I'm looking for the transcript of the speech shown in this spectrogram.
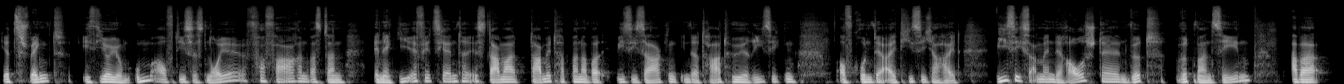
Jetzt schwenkt Ethereum um auf dieses neue Verfahren, was dann energieeffizienter ist. Damit hat man aber, wie Sie sagen, in der Tat höhere Risiken aufgrund der IT-Sicherheit. Wie sich es am Ende rausstellen wird, wird man sehen. Aber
